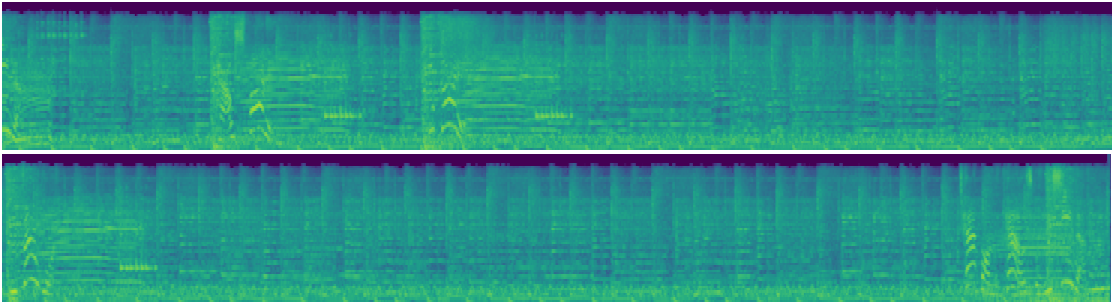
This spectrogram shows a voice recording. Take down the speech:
See them. Cow spotted! You got it! You found one! Tap on the cows when you see them.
